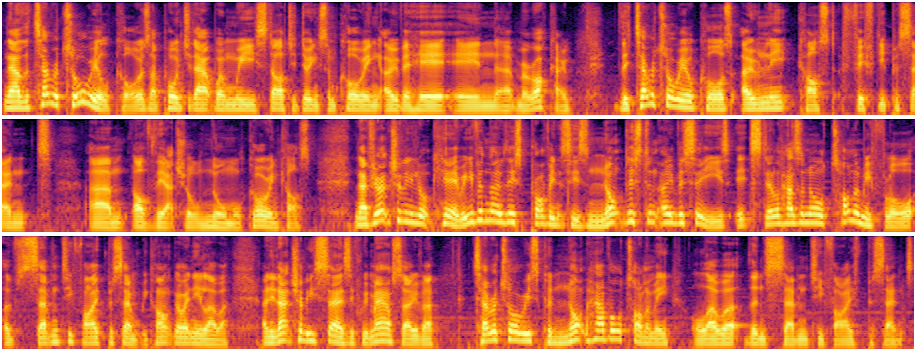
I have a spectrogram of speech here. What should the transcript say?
Now, the territorial core, as I pointed out when we started doing some coring over here in uh, Morocco, the territorial cores only cost 50% um, of the actual normal coring cost. Now, if you actually look here, even though this province is not distant overseas, it still has an autonomy floor of 75%. We can't go any lower. And it actually says, if we mouse over, territories cannot have autonomy lower than 75%.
